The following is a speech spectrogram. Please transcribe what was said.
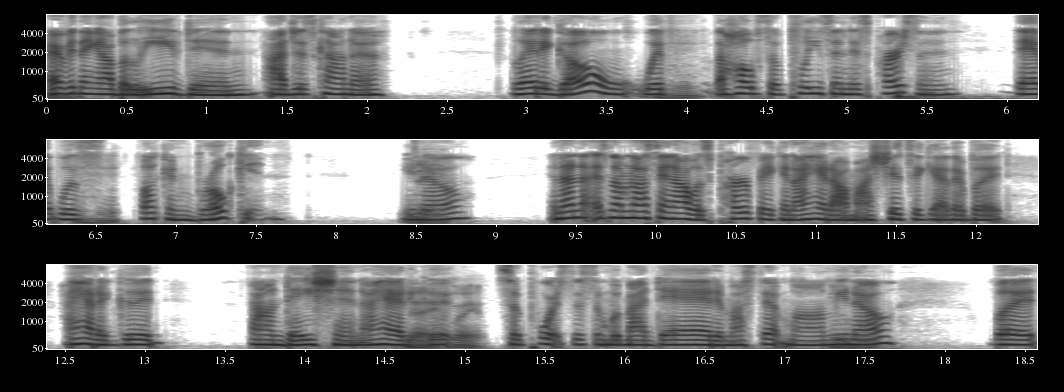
everything I believed in. I just kind of let it go with Mm-hmm. the hopes of pleasing this person that was fucking broken, you Yeah. know. And I'm not, I'm not saying I was perfect and I had all my shit together, but I had a good foundation. I had a Right, good right. support system with my dad and my stepmom, you know. But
